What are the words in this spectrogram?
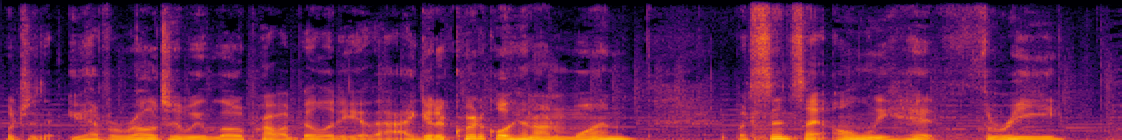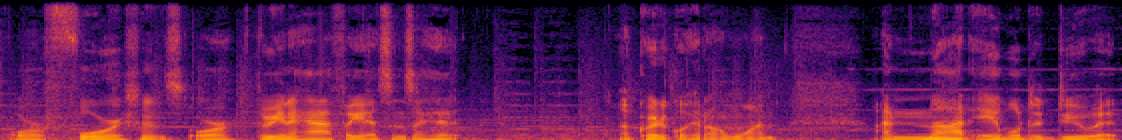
which is, you have a relatively low probability of that. I get a critical hit on one, but since I only hit three or four since, or three and a half, I guess, since I hit a critical hit on one, I'm not able to do it.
